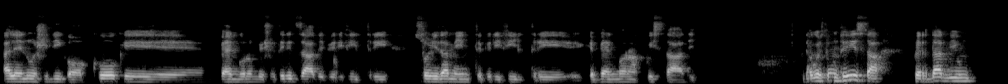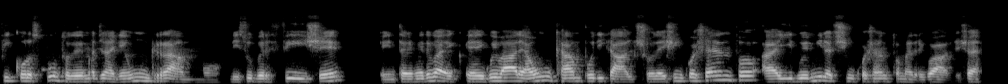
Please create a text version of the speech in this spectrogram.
alle noci di cocco che vengono invece utilizzate per i filtri solitamente per i filtri che vengono acquistati. Da questo punto di vista per darvi un piccolo spunto dovete immaginare che un grammo di superficie equivale a un campo di calcio dai 500 ai 2500 metri quadri, cioè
